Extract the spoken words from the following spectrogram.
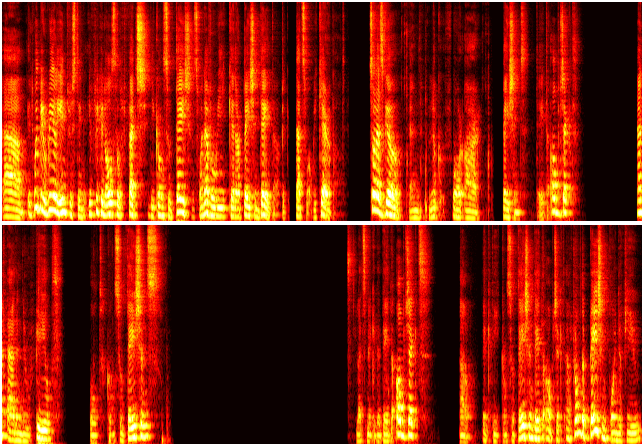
um, it would be really interesting if we can also fetch the consultations whenever we get our patient data, because that's what we care about. So let's go and look for our patient data object and add a new field called consultations. Let's make it a data object. Now pick the consultation data object and from the patient point of view,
